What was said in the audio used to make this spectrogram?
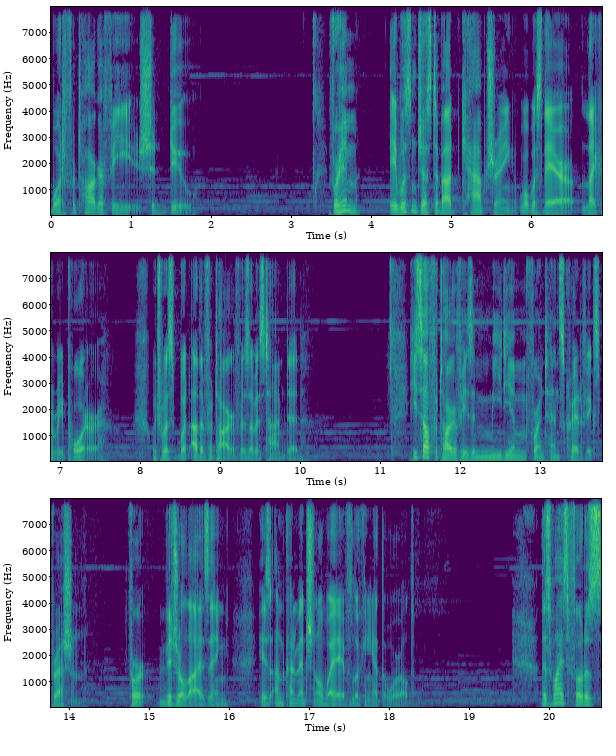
what photography should do. For him, it wasn't just about capturing what was there like a reporter, which was what other photographers of his time did. He saw photography as a medium for intense creative expression, for visualizing his unconventional way of looking at the world. That's why his photos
